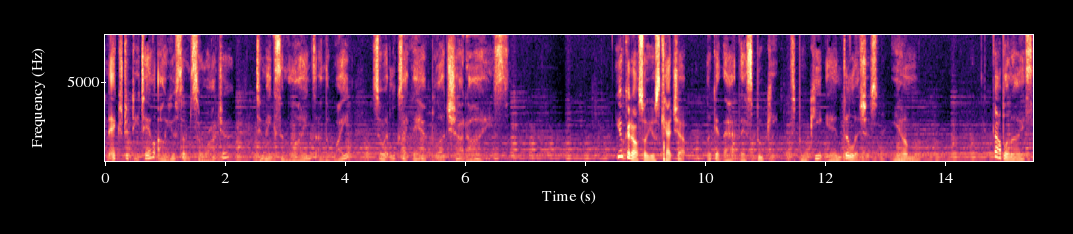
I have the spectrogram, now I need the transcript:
An extra detail, I'll use some sriracha to make some lines on the white so it looks like they have bloodshot eyes. You could also use ketchup. Look at that, they're spooky. Spooky and delicious. Yum. Goblin eyes.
